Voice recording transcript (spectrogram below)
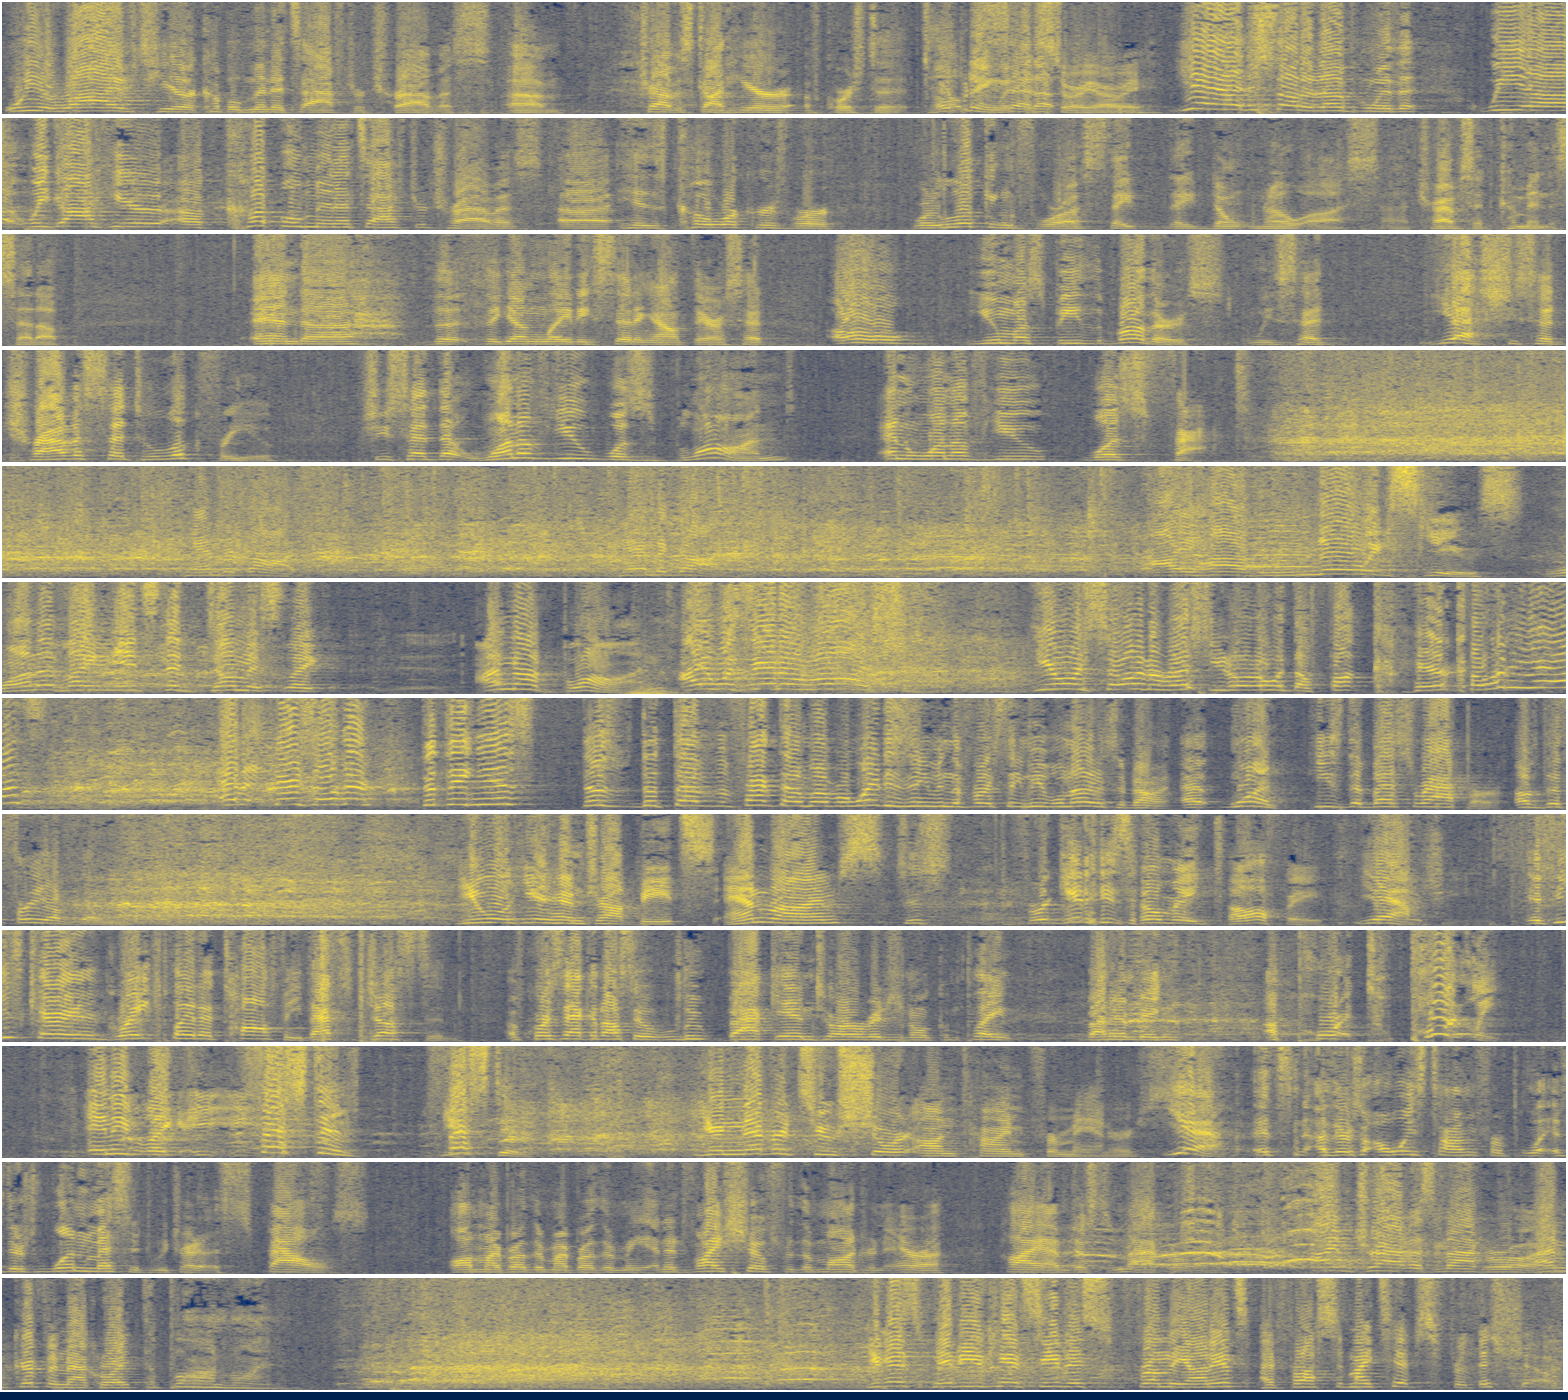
We arrived here a couple minutes after Travis. Um, Travis got here, of course, to, to Opening with the story, are we? Yeah, I just thought I'd open with it. We uh, we got here a couple minutes after Travis. Uh, his coworkers were were looking for us. They they don't know us. Uh, Travis had come in to set up, and uh, the the young lady sitting out there said, "Oh, you must be the brothers." We said, "Yes." She said, "Travis said to look for you." She said that one of you was blonde and one of you was fat. Hand to God. Hand to God. I have no excuse. One of Like, it's the dumbest. Like, I'm not blonde. I was in a rush. You were so in a rush you don't know what the fuck hair color he has. And there's other. The thing is, the, the, the fact that I'm overweight isn't even the first thing people notice about it. One, he's the best rapper of the three of them. You will hear him drop beats and rhymes. Just Forget his homemade toffee. yeah. If he's carrying a great plate of toffee, that's Justin. Of course, that could also loop back into our original complaint about him being a port, portly, Any like, festive, festive. you're never too short on time for manners. Yeah, it's there's always time for play. If there's one message we try to espouse on my brother, my brother, me, an advice show for the modern era. Hi, I'm Justin McElroy. I'm Travis McElroy. I'm Griffin McElroy, the blonde one. You guys, maybe you can't see this from the audience. I frosted my tips for this show.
